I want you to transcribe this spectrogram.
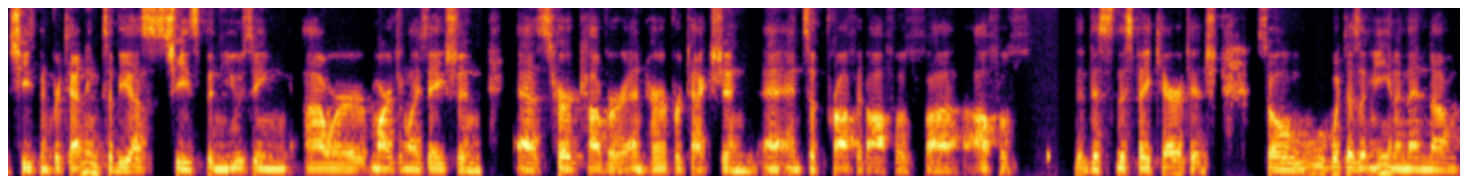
she's been pretending to be us. She's been using our marginalization as her cover and her protection, and, and to profit off of uh, off of this this fake heritage. So what does it mean? And then um,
